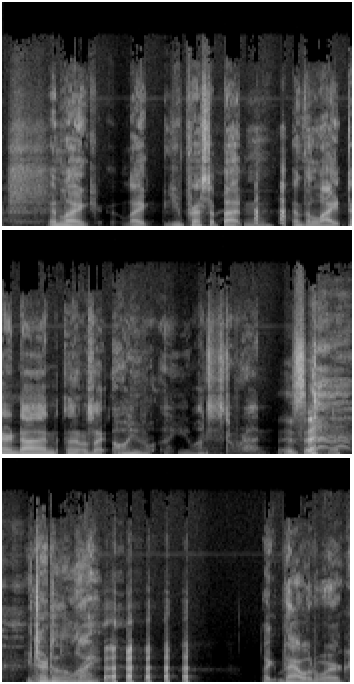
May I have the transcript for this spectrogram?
and like like you pressed a button and the light turned on, and it was like, oh, he he wants us to run. It's, You turn to the light. like that would work.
